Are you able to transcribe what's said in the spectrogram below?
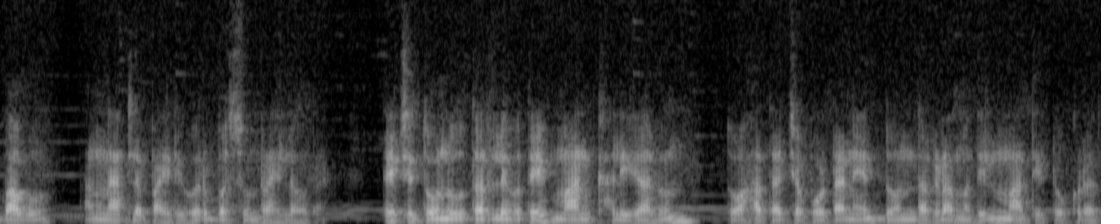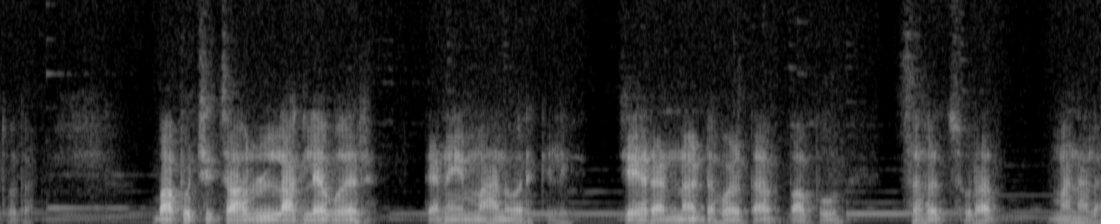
बाबू अंगणातल्या पायरीवर बसून राहिला होता. त्याचे तोंड उतरले होते. मान खाली घालून तो हाताच्या बोटाने दोन दगडामधील माती टोकरत होता. बापूची चालू लागल्यावर त्याने मान वर केली. चेहरा न ढवळता बापू सहज सुरात म्हणाला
